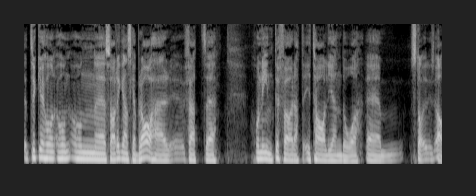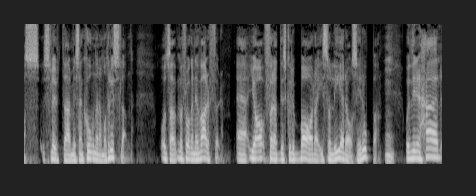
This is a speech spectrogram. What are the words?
Jag tycker hon, hon, hon eh, sa det ganska bra här för att hon är inte för att Italien då eh, ja, slutar med sanktionerna mot Ryssland. Och så, men frågan är varför? Eh, ja, för att det skulle bara isolera oss i Europa. Och det är den här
